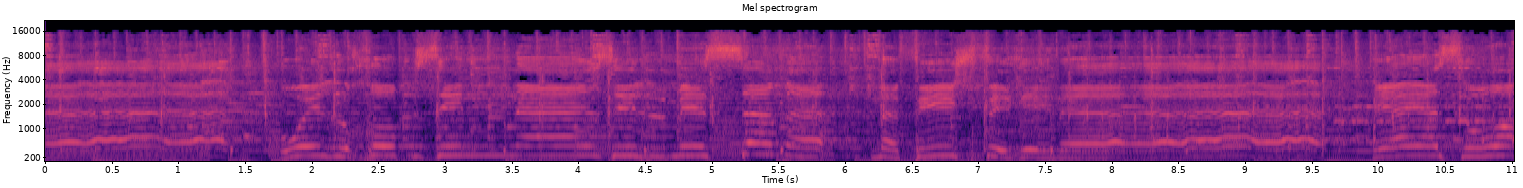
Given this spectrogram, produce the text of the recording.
والحياة. والخبز النازل من السماء مفيش في غناه يا يسوع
